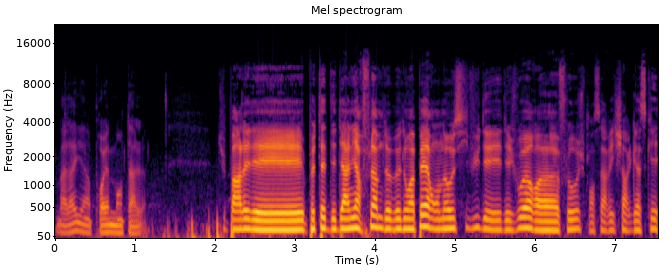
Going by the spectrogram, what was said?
bah là, il y a un problème mental. Tu parlais des peut-être des dernières flammes de Benoît Père. On a aussi vu des, des joueurs, euh, Flo, je pense à Richard Gasquet,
